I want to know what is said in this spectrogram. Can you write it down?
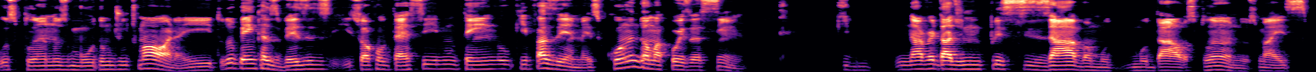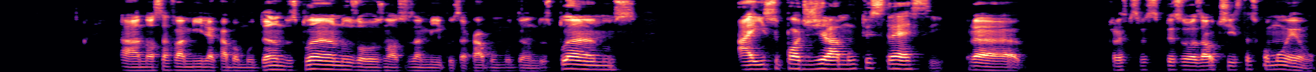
os planos mudam de última hora. E tudo bem que às vezes isso acontece e não tem o que fazer, mas quando é uma coisa assim, que na verdade não precisava mu mudar os planos, mas a nossa família acaba mudando os planos, ou os nossos amigos acabam mudando os planos, aí isso pode gerar muito estresse para as pessoas autistas como eu.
